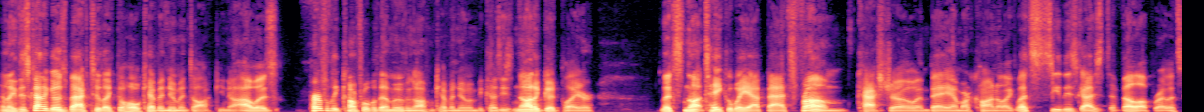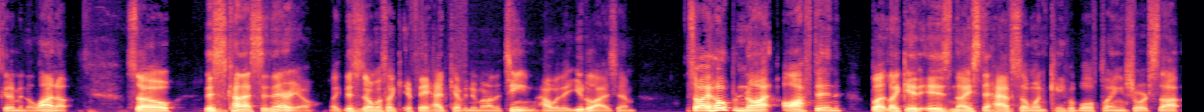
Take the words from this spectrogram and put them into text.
And like this kind of goes back to like the whole Kevin Newman talk. You know, I was perfectly comfortable with them moving on from Kevin Newman because he's not a good player. Let's not take away at bats from Castro and Bae and Marcano. Like let's see these guys develop, right? Let's get them in the lineup. So this is kind of that scenario. Like this is almost like if they had Kevin Newman on the team, how would they utilize him? So I hope not often, but like it is nice to have someone capable of playing shortstop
